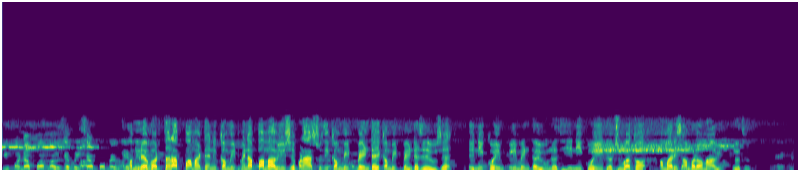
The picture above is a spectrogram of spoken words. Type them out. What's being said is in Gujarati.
રિફંડ આપવામાં આવ્યું છે, પૈસા આપવામાં આવ્યું છે. અમને વળતર આપવા માટેની કમિટમેન્ટ આપવામાં આવ્યું છે, પણ આજ સુધી કમિટમેન્ટ કમિટમેન્ટ જ રહ્યું છે. એની કોઈ ઇમ્પ્લિમેન્ટ થયું નથી. એની કોઈ રજૂઆતો અમારી સાંભળવામાં આવી નથી.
